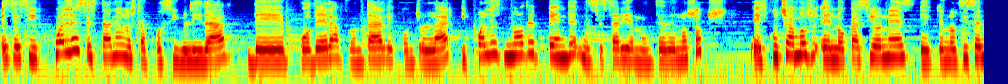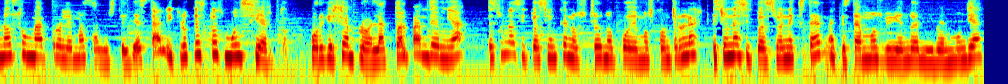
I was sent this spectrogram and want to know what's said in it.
Es decir, cuáles están en nuestra posibilidad de poder afrontar, de controlar y cuáles no dependen necesariamente de nosotros. Escuchamos en ocasiones eh, que nos dicen no sumar problemas a los que ya están y creo que esto es muy cierto. Por ejemplo, en la actual pandemia es una situación que nosotros no podemos controlar. Es una situación externa que estamos viviendo a nivel mundial.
